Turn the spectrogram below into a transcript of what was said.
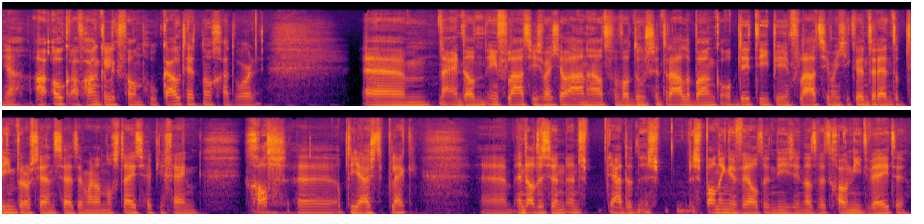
ja, ook afhankelijk van hoe koud het nog gaat worden. Um, nou, en dan inflatie is wat je al aanhaalt van wat doen centrale banken op dit type inflatie. Want je kunt de rente op 10% zetten, maar dan nog steeds heb je geen gas uh, op de juiste plek. Um, en dat is een, een, ja, een spanningenveld in die zin dat we het gewoon niet weten.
